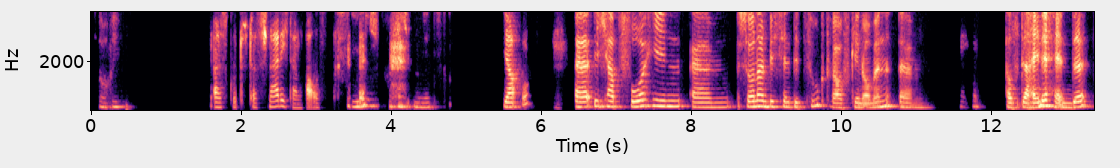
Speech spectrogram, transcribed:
Sorry. Alles gut, das schneide ich dann raus. Ich, ich bin jetzt. Ja, äh, ich habe vorhin ähm, schon ein bisschen Bezug drauf genommen, ähm, Mhm. auf deine Hände,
